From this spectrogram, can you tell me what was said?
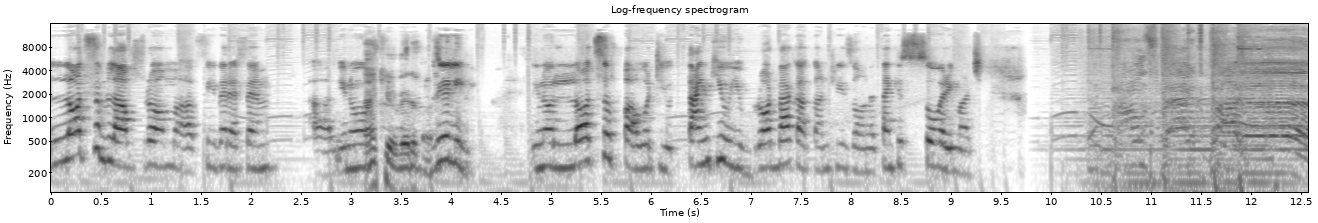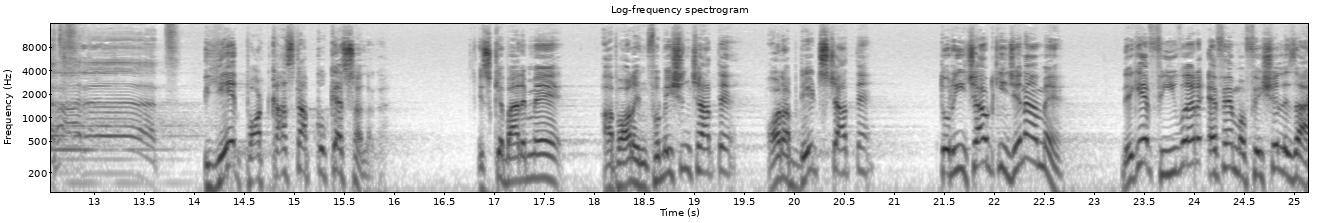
Lots of love from uh, Fever FM. Uh, you know, thank you very much. Really, you know, lots of power to you. Thank you. You brought back our country's honor. Thank you so very much. ये पॉडकास्ट आपको कैसा लगा? इसके बारे में आप और इंफॉर्मेशन चाहते हैं, और अपडेट्स चाहते हैं तो रीच आउट कीजिए ना हमें। देखिए fever F M official is a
